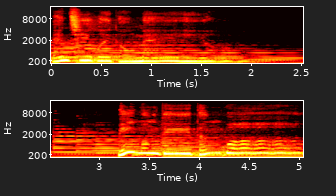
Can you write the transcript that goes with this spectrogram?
连机会都没有。迷蒙的灯光，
